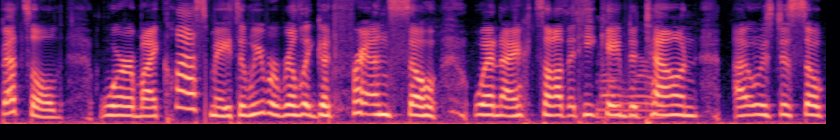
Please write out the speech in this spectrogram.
Betzold were my classmates, and we were really good friends. So when I saw that he Small came to town, I was just so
